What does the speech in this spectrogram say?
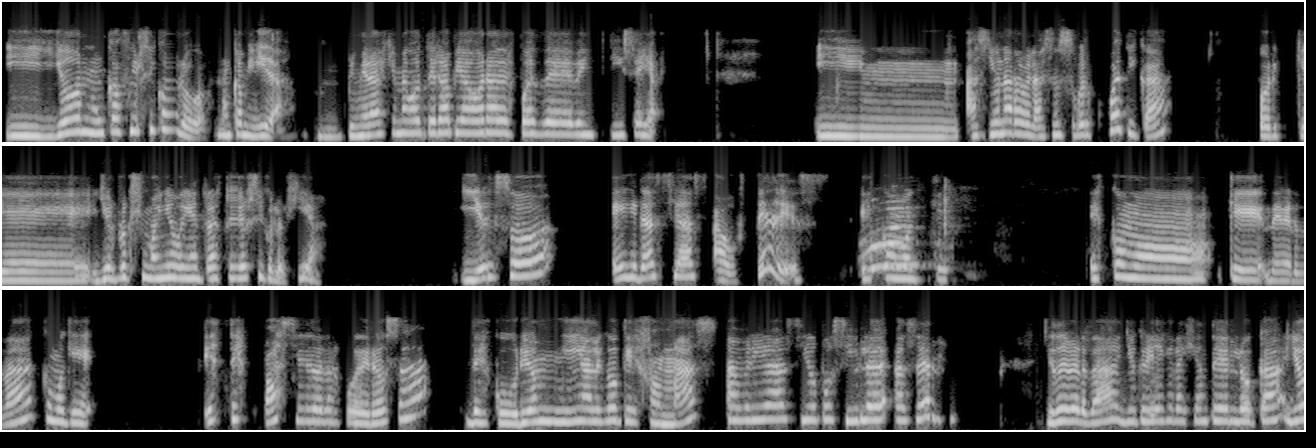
Y yo nunca fui el psicólogo, nunca en mi vida. Primera vez que me hago terapia ahora después de 26 años. Y mm, ha sido una revelación súper cuática, porque yo el próximo año voy a entrar a estudiar psicología. Y eso es gracias a ustedes. Es como que, es como que, de verdad, como que este espacio de las poderosas descubrió en mí algo que jamás habría sido posible hacer. Yo de verdad, yo creía que la gente loca, yo,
